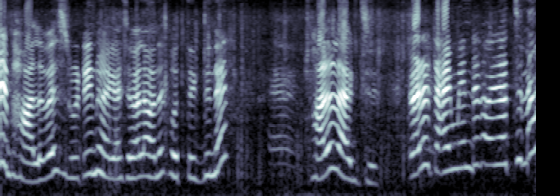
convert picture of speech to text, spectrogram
এই ভালো বেশ রুটিন হয়ে গেছে বলে আমাদের প্রত্যেক দিনে ভালো লাগছে। এবারে টাইম মেনটেন হয়ে যাচ্ছে না?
